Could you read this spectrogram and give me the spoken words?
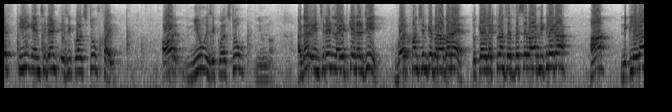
if e incident is equals to phi और nu is equals to nu naught अगर इंसिडेंट लाइट की एनर्जी वर्क फंक्शन के बराबर है तो क्या इलेक्ट्रॉन सरफेस से बाहर निकलेगा हाँ निकलेगा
